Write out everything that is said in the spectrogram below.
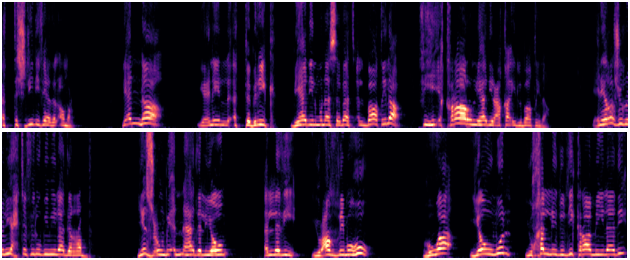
التشديد في هذا الأمر. لأن يعني التبريك بهذه المناسبات الباطلة فيه إقرار لهذه العقائد الباطلة. يعني رجل يحتفل بميلاد الرب يزعم بأن هذا اليوم الذي يعظمه هو يوم يخلد ذكرى ميلاد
